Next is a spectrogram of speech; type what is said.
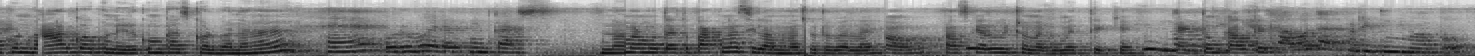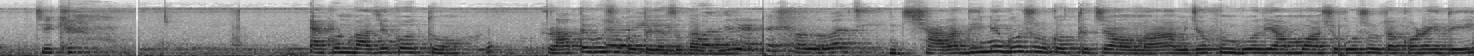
এখন আর কখন এরকম কাজ করবে না হ্যাঁ? হ্যাঁ করব এরকম কাজ। না আমার মতো এত পাকনা ছিলাম না ছোটবেলায়। আজকে আর উঠো না ঘুমের থেকে। একদম কালকে খাব তারপরে ঘুমাবো। চিকেন এখন বাজে কত? রাতে গোসল করতে গেছো কেন? সারাদিনে গোসল করতে চাও না। আমি যখন বলি আম্মু আসো গোসলটা করাই দেই।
